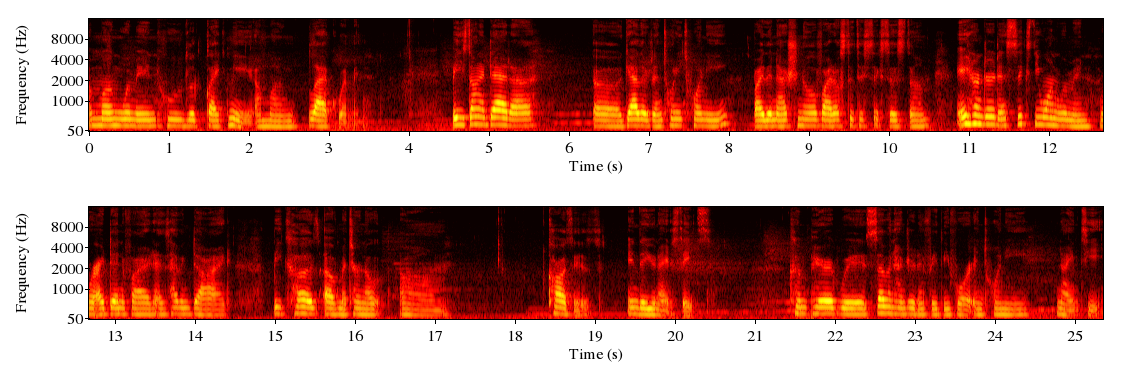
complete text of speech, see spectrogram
among women who look like me, among black women. Based on data uh, gathered in 2020 by the National Vital Statistics System, 861 women were identified as having died because of maternal um, causes in the United States compared with 754 in 2019.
